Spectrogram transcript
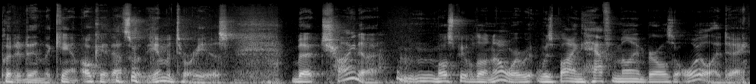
put it in the can. Okay, that's what the inventory is. But China, most people don't know, was buying half a million barrels of oil a day.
